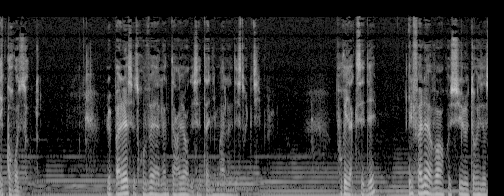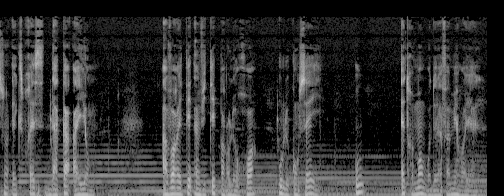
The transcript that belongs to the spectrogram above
et Korozok. Le palais se trouvait à l'intérieur de cet animal indestructible. Pour y accéder, il fallait avoir reçu l'autorisation expresse d'Aka Ayon, avoir été invité par le roi ou le conseil, ou être membre de la famille royale.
